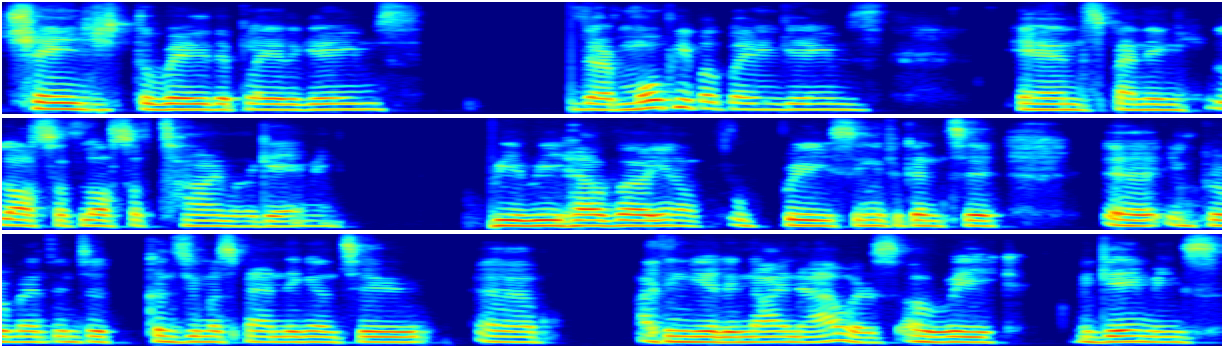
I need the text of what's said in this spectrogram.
changed the way they play the games. There are more people playing games and spending lots of lots of time on the gaming. We we have uh, you know pretty significant uh, uh, improvement into consumer spending into uh, I think nearly nine hours a week the gamings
